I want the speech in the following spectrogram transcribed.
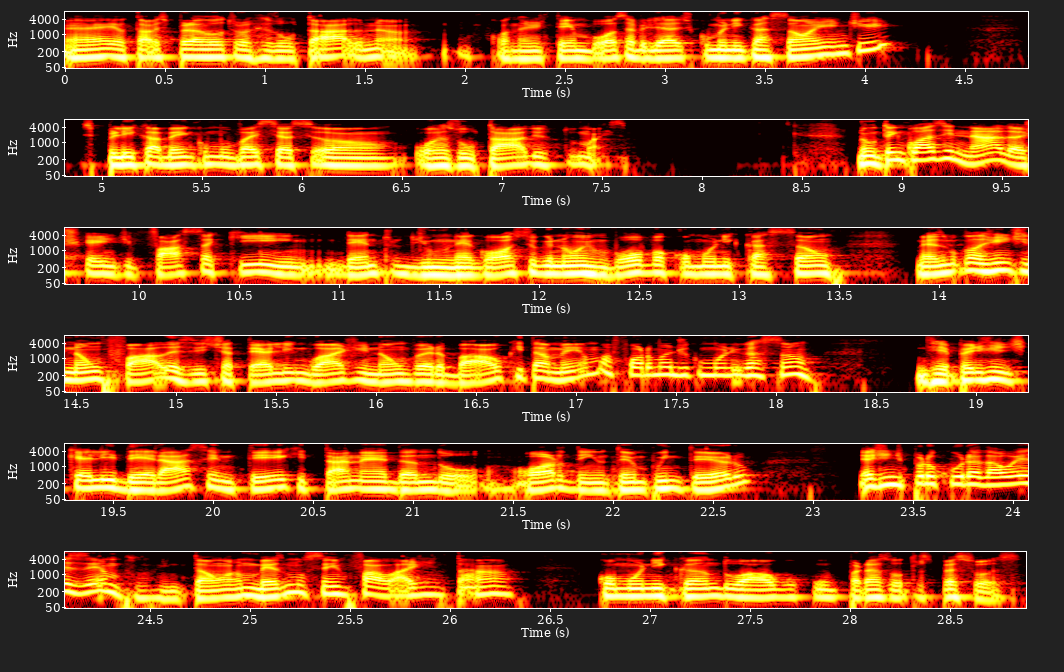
né? eu estava esperando outro resultado. Não, quando a gente tem boas habilidades de comunicação, a gente explica bem como vai ser o resultado e tudo mais. Não tem quase nada, acho que a gente faça aqui dentro de um negócio que não envolva comunicação. Mesmo quando a gente não fala, existe até a linguagem não verbal, que também é uma forma de comunicação. De repente a gente quer liderar sem ter que tá, né, dando ordem o tempo inteiro. E a gente procura dar o exemplo. Então, mesmo sem falar, a gente está comunicando algo para as outras pessoas.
